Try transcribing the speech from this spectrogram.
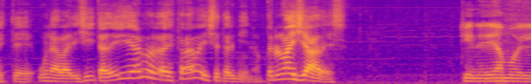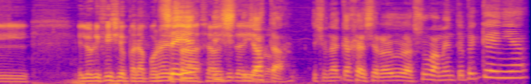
este, una varillita de hierro, la destraba y se termina. Pero no hay llaves. tiene, digamos, el, el orificio para poner Sí, esa llavecita de y ya hierro. está. Es una caja de cerradura sumamente pequeña,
